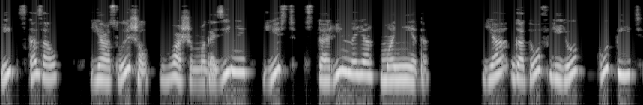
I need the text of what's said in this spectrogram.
и сказал, «Я слышал, в вашем магазине есть старинная монета. Я готов ее купить».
